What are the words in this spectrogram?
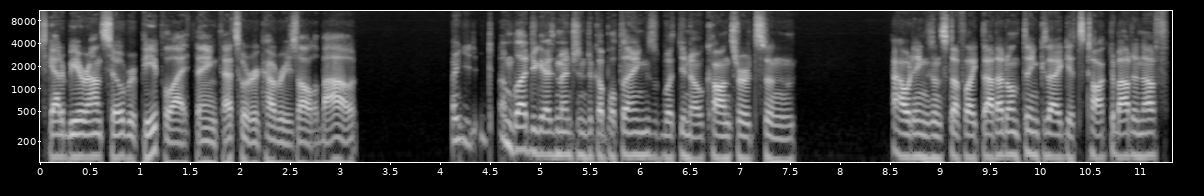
it's got to be around sober people, I think. That's what recovery is all about. I'm glad you guys mentioned a couple things with, you know, concerts and outings and stuff like that. I don't think that gets talked about enough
